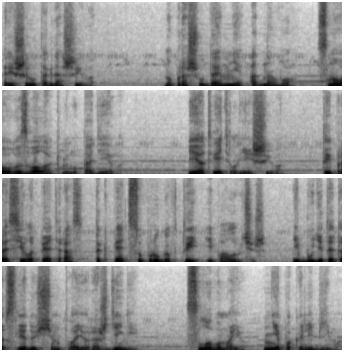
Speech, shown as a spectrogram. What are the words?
решил тогда Шива. Но прошу, дай мне одного, снова вызвала к нему та дева. И ответил ей Шива, ты просила пять раз, так пять супругов ты и получишь, и будет это в следующем твое рождении, слово мое непоколебимо.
